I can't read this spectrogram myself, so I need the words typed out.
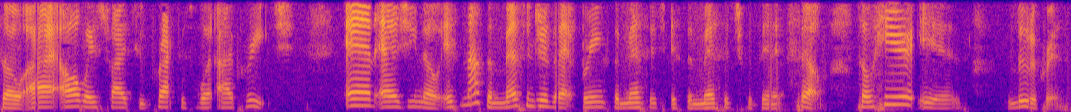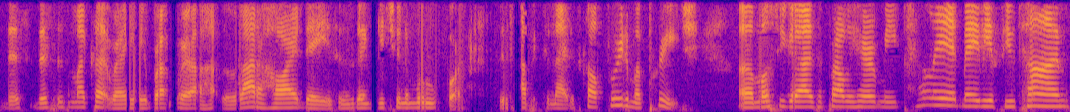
So I always try to practice what I preach. And as you know, it's not the messenger that brings the message, it's the message within itself. So here is Ludacris. This this is my cut right here. Brought me a lot of hard days and it's gonna get you in the mood for this topic tonight. It's called Freedom of Preach. Uh, most of you guys have probably heard me play it maybe a few times.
